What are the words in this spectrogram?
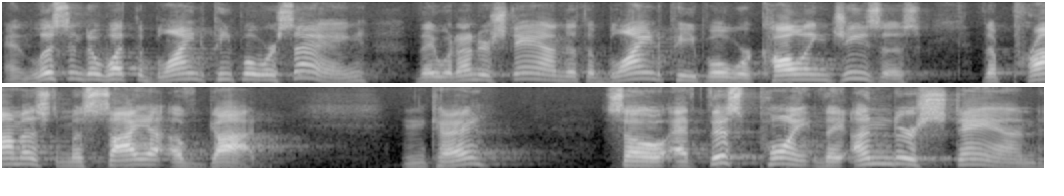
and listen to what the blind people were saying, they would understand that the blind people were calling Jesus the promised Messiah of God. Okay? So at this point, they understand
